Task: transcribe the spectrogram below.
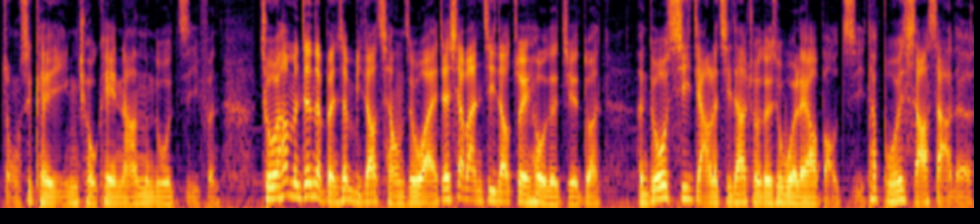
总是可以赢球，可以拿那么多积分？除了他们真的本身比较强之外，在下半季到最后的阶段。很多西甲的其他球队是为了要保级，他不会傻傻的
